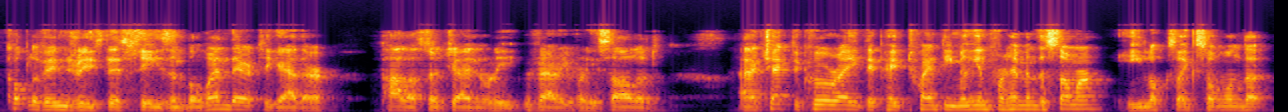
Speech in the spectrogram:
A couple of injuries this season, but when they're together, Palace are generally very, very solid. Uh, Cheick Doucouré, they paid 20 million for him in the summer. He looks like someone that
